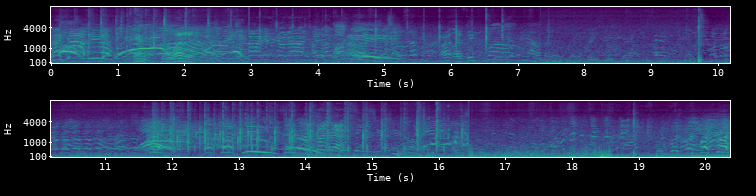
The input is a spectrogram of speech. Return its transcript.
Nice job, Leo. He wanted it. Lucky. All right, Lefty. Well no. Two. Great contact. Push, push, push, push.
